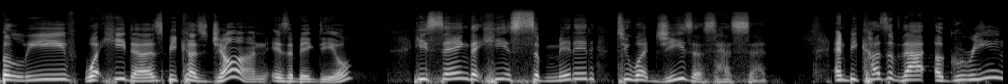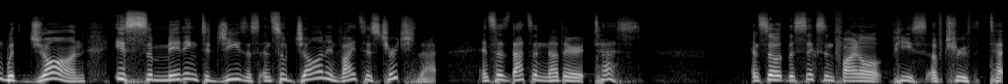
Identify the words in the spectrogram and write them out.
believe what he does because John is a big deal. He's saying that he is submitted to what Jesus has said. And because of that, agreeing with John is submitting to Jesus. And so John invites his church to that and says that's another test. And so the sixth and final piece of truth te-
